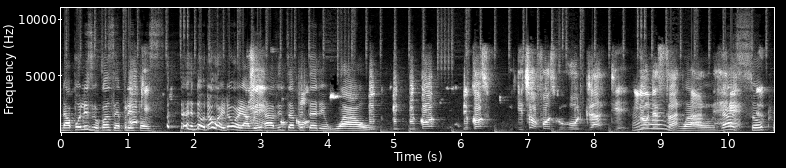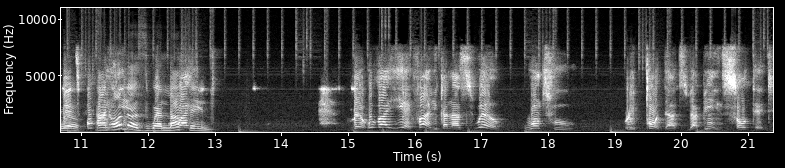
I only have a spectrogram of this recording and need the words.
now police will come separate okay. us. no, don't worry, don't worry. I've, I've interpreted it. Wow. Because because the two of us go hold ground there. You oh, understand? Wow, and, that's uh, so cruel. And others were laughing. But over here, fine, you can as well want to report that you are being insulted.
